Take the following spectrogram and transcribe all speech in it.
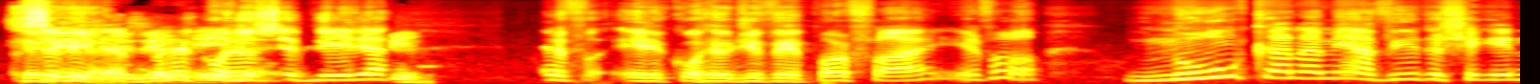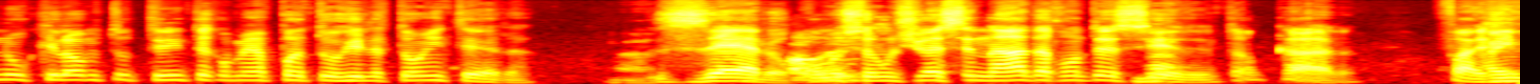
Sevilha, Sevilha. Quando ele correu Sevilha, ele, ele correu de Vaporfly, ele falou: nunca na minha vida eu cheguei no quilômetro 30 com a minha panturrilha tão inteira. Ah, Zero, como se isso. não tivesse nada acontecido. Então, cara, faz A diferença.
